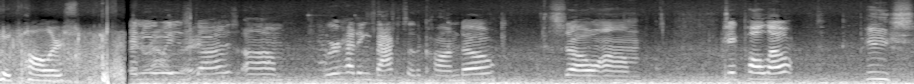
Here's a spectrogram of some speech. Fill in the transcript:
Big callers. Anyways, guys, um, we're heading back to the condo. So, um, Jake Paul out. Peace.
